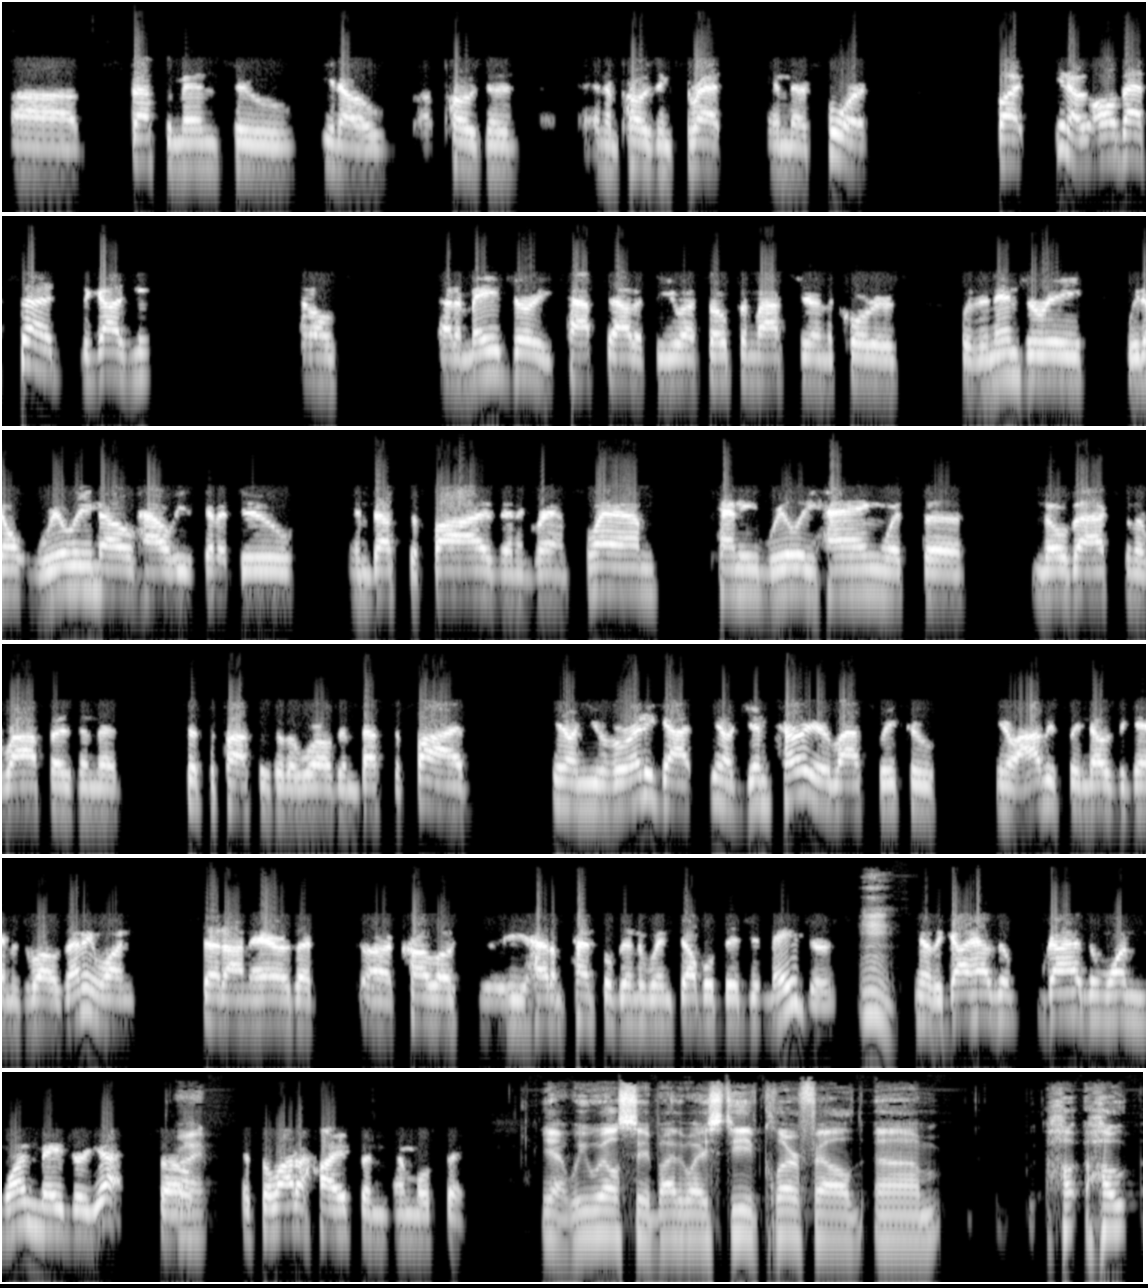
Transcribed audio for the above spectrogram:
uh, specimens who, you know, pose a, an imposing threat in their sport. But, you know, all that said, the guy's at a major. He tapped out at the U.S. Open last year in the quarters with an injury. We don't really know how he's going to do in best of five and a Grand Slam. Can he really hang with the Novaks and the Rafas and the Tsitsipas's of the world in best of five? You know, and you've already got you know Jim Courier last week, who you know obviously knows the game as well as anyone, said on air that uh, Carlos he had him penciled in to win double digit majors. Mm. You know, the guy hasn't guy hasn't won one major yet, so. Right it's a lot of hype, and, and we'll see. Yeah, we will see. By the way, Steve Klerfeld um, ho- ho-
